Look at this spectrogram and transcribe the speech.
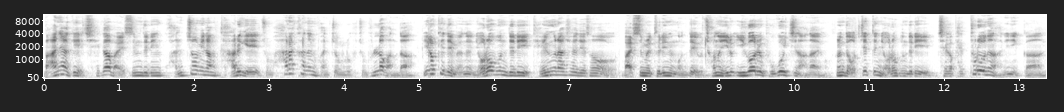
만약에 제가 말씀드린 관점이랑 다르게 좀 하락하는 관점으로 좀 흘러간다. 이렇게 되면은 여러분들이 대응을 하셔야 돼서 말씀을 드리는 건데 저는 이, 이거를 보고 있진 않아요. 그런데 어쨌든 여러분들이 제가 100%는 아니니까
